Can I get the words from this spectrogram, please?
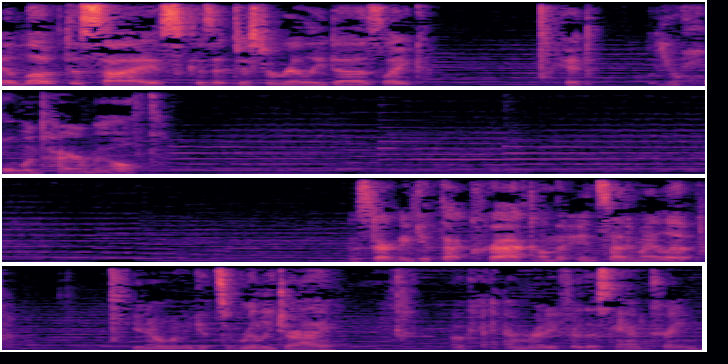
I love the size because it just really does like hit your whole entire mouth. I'm starting to get that crack on the inside of my lip, you know, when it gets really dry. Okay, I'm ready for this hand cream.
